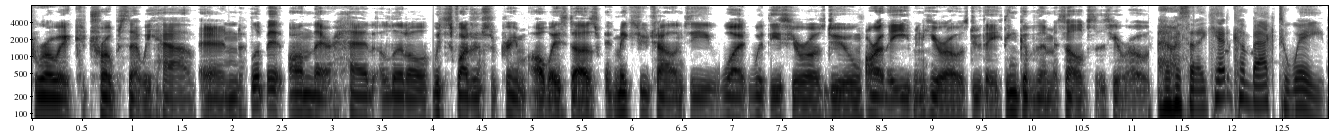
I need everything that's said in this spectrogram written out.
heroic tropes that we have and flip it on their head a little, which Squadron Supreme always does. It makes you challenge the what would these heroes do? Are they even heroes? Do they think of themselves as heroes? I said I can't come back to wait.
